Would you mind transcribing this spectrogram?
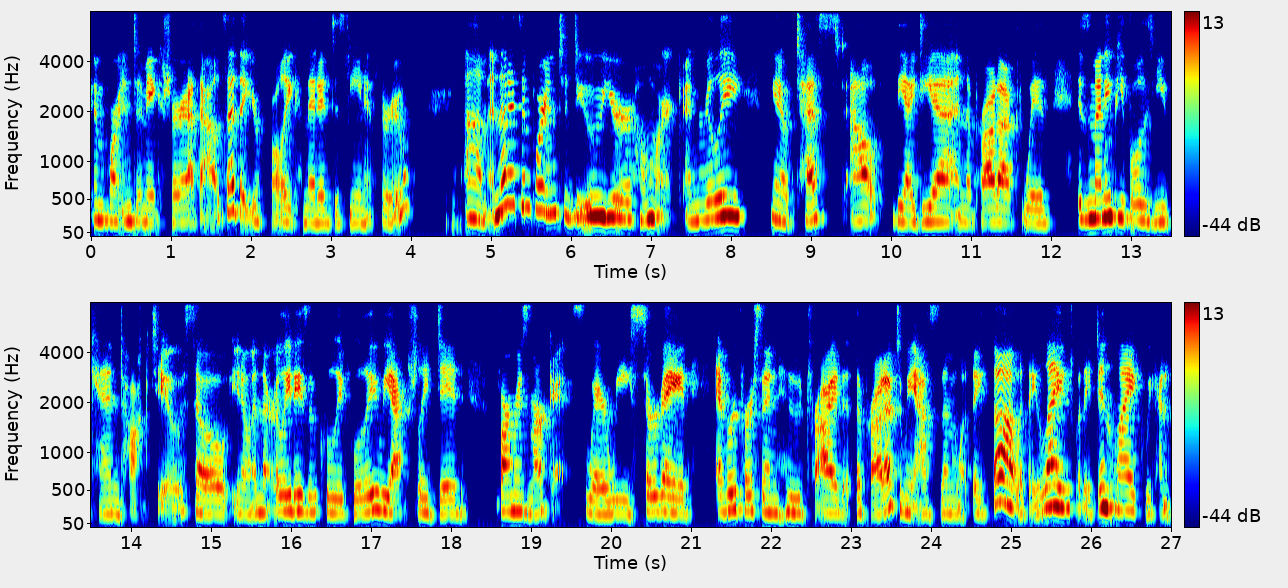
important to make sure at the outset that you're fully committed to seeing it through. Um, and then it's important to do your homework and really, you know, test out the idea and the product with as many people as you can talk to. So, you know, in the early days of Kuli Kuli, we actually did farmers markets where we surveyed every person who tried the product and we asked them what they thought, what they liked, what they didn't like. We kind of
